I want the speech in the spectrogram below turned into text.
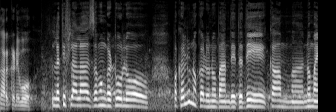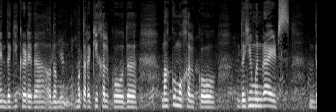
کار کړی وو. لطیف لالا زمونږ ټولو په کلونو کلونو باندې د دې قام نمائندګي کړې ده او د مترقي خلکو د محکومو خلکو د هیومن رائټس د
